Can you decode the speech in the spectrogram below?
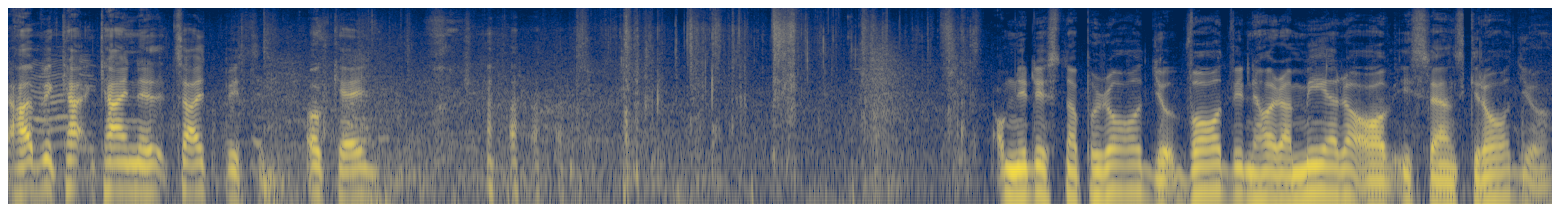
Habe ke- keine Zeit bitte. Okej. Om ni lyssnar på radio, vad vill ni höra mera av i svensk radio?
